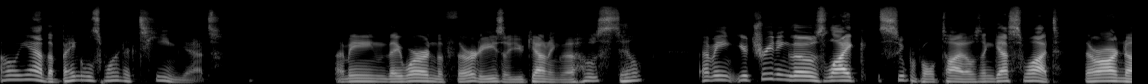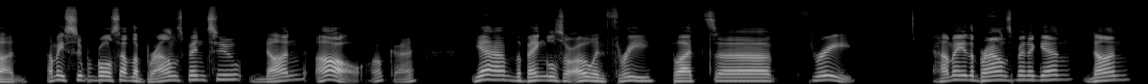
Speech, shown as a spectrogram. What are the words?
Oh yeah, the Bengals weren't a team yet. I mean, they were in the 30s. Are you counting those still? I mean, you're treating those like Super Bowl titles, and guess what? There are none. How many Super Bowls have the Browns been to? None. Oh, okay. Yeah, the Bengals are 0 and 3, but uh 3. How many the Browns been again? None.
